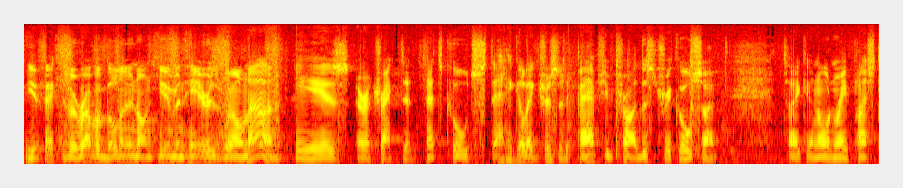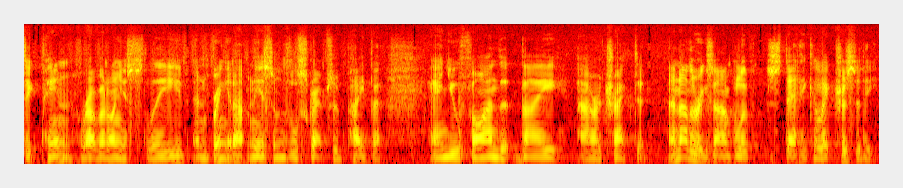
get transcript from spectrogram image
The effect of a rubber balloon on human hair is well known. Hairs are attracted. That's called static electricity. Perhaps you've tried this trick also. Take an ordinary plastic pen, rub it on your sleeve, and bring it up near some little scraps of paper, and you'll find that they are attracted. Another example of static electricity.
